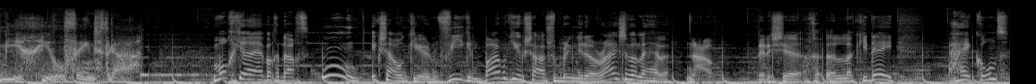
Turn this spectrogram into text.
Michiel Veenstra. Mocht je hebben gedacht, hmm, ik zou een keer een vegan barbecue saus van Bring Me The Horizon willen hebben. Nou, dit is je eh, lucky day. Hij komt.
